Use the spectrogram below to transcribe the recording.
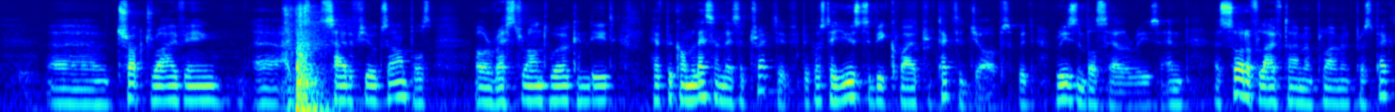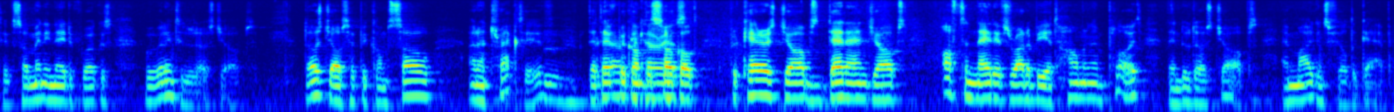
truck driving, uh, I just cite a few examples, or restaurant work indeed, have become less and less attractive because they used to be quite protected jobs with reasonable salaries and a sort of lifetime employment perspective. So many native workers were willing to do those jobs. Those jobs have become so unattractive Mm. that they've Precar- become the so-called precarious jobs, dead-end jobs. Often natives rather be at home and employed than do those jobs, and migrants fill the gap.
